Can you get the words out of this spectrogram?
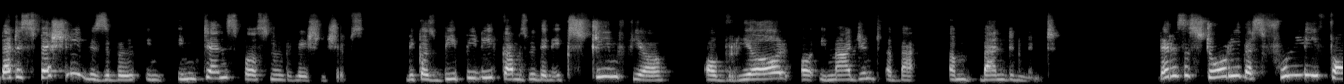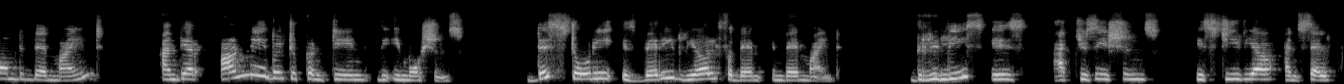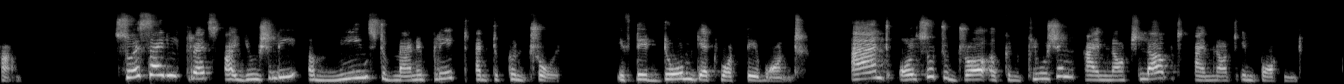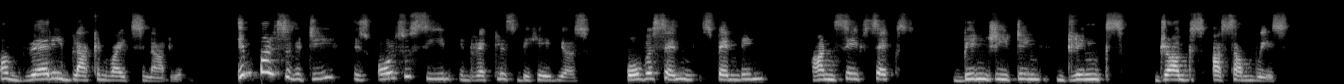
That is especially visible in intense personal relationships because BPD comes with an extreme fear of real or imagined ab- abandonment. There is a story that's fully formed in their mind and they are unable to contain the emotions. This story is very real for them in their mind. The release is accusations, hysteria, and self harm. Suicidal threats are usually a means to manipulate and to control if they don't get what they want. And also to draw a conclusion I'm not loved, I'm not important. A very black and white scenario. Impulsivity is also seen in reckless behaviors, overspending, unsafe sex, binge eating, drinks, drugs are some ways.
